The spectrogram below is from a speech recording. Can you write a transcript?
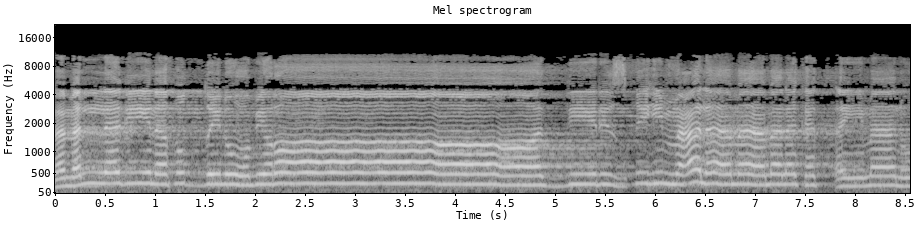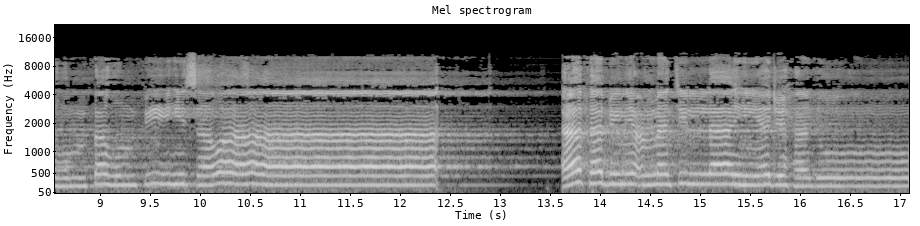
فما الذين فضلوا براد رزقهم على ما ملكت أيمانهم فهم فيه سواء أفبنعمة الله يجحدون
